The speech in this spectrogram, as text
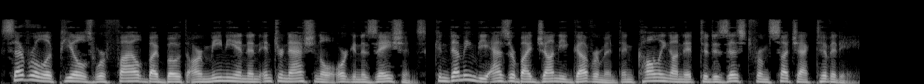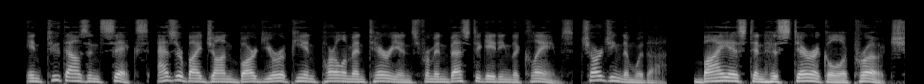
Several appeals were filed by both Armenian and international organizations, condemning the Azerbaijani government and calling on it to desist from such activity. In 2006, Azerbaijan barred European parliamentarians from investigating the claims, charging them with a «biased and hysterical approach»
